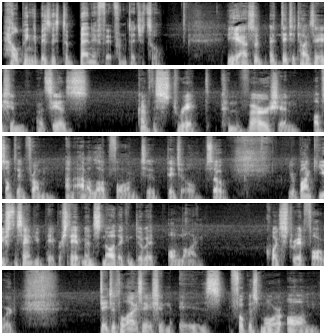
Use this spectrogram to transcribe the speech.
helping a business to benefit from digital. Yeah, so uh, digitization, I would see as kind of the straight conversion of something from an analog form to digital. So your bank used to send you paper statements, now they can do it online. Quite straightforward. Digitalization is focused more on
